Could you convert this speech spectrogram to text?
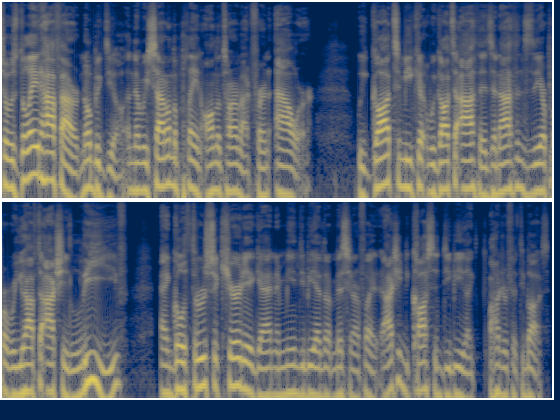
so it was delayed half hour, no big deal, and then we sat on the plane on the tarmac for an hour. We got to Mykonos, we got to Athens, and Athens is the airport where you have to actually leave and go through security again. And me and DB ended up missing our flight. It actually costed DB like 150 bucks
